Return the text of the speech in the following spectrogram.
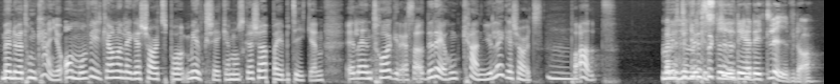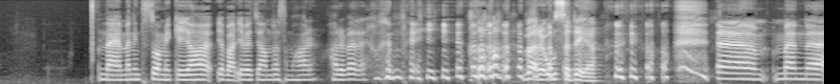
Men du vet hon kan ju, om hon vill kan hon lägga charts på milkshaken hon ska köpa i butiken. Eller en tågresa, det är det, hon kan ju lägga charts på allt. Men hur det mycket så styr kul. det ditt liv då? Nej, men inte så mycket. Jag, jag, bara, jag vet ju andra som har, har det värre än mig. Värre OCD. Ehm, men, eh,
